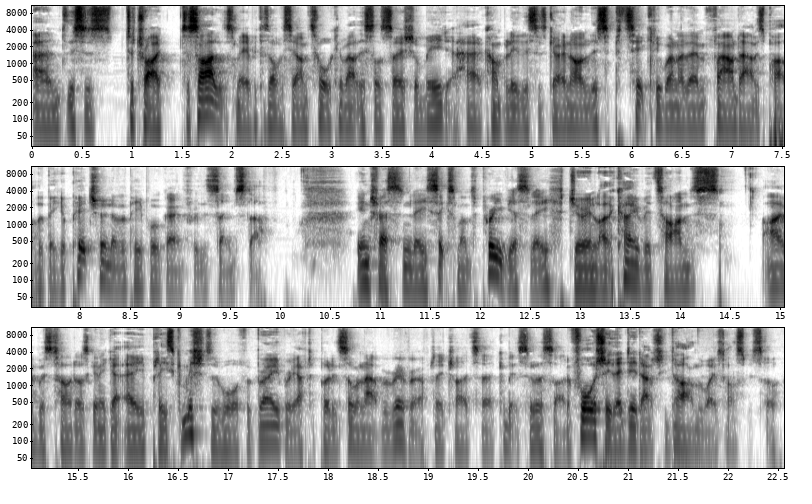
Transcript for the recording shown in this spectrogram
and this is to try to silence me because obviously I'm talking about this on social media. Hey, I can't believe this is going on. This is particularly when I then found out it's part of a bigger picture and other people were going through the same stuff. Interestingly, six months previously, during like the COVID times, I was told I was going to get a police commissioner's award for bravery after putting someone out of a river after they tried to commit suicide. Unfortunately, they did actually die on the way to hospital.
